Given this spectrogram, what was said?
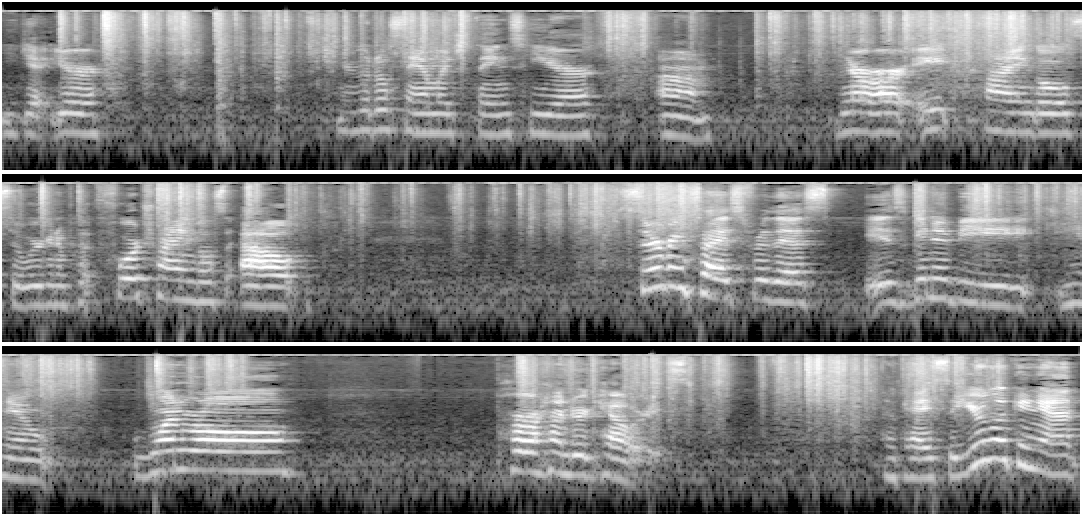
you get your, your little sandwich things here. Um, there are eight triangles, so we're going to put four triangles out serving size for this is going to be, you know, one roll per 100 calories. Okay, so you're looking at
